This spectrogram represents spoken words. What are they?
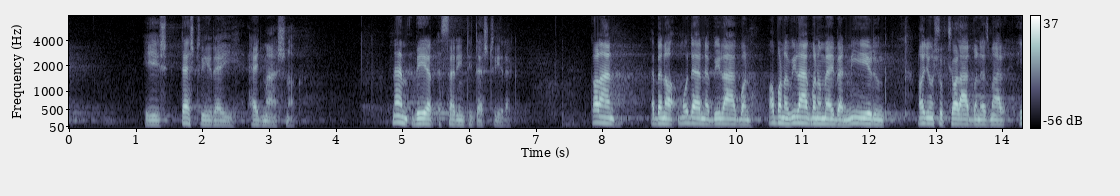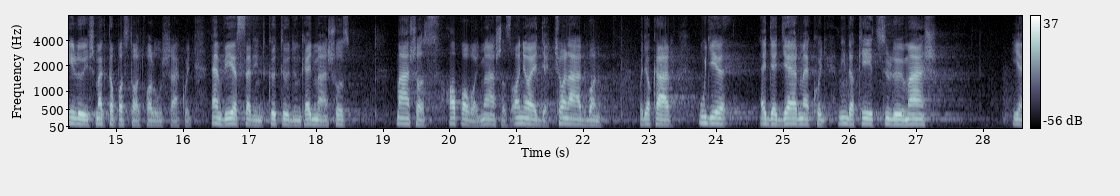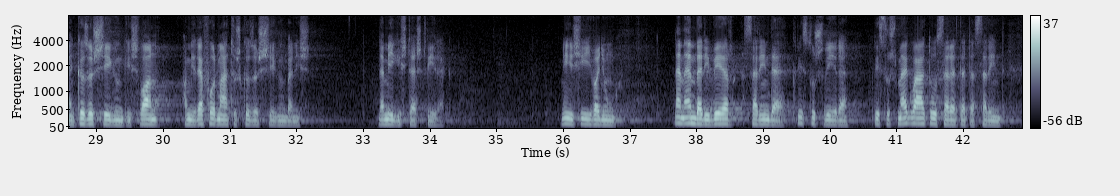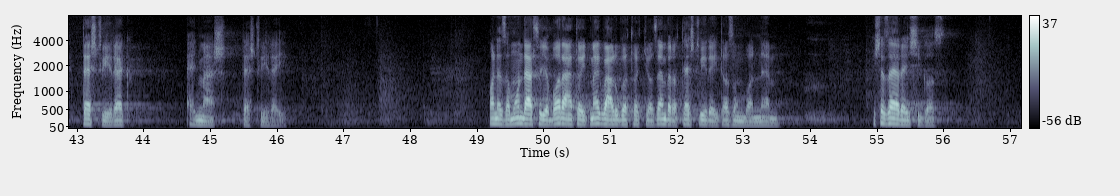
és testvérei egymásnak. Nem vér szerinti testvérek. Talán ebben a modernebb világban, abban a világban, amelyben mi élünk, nagyon sok családban ez már élő és megtapasztalt valóság, hogy nem vér szerint kötődünk egymáshoz, más az apa, vagy más az anya egy-egy családban, vagy akár úgy él egy-egy gyermek, hogy mind a két szülő más, ilyen közösségünk is van, ami református közösségünkben is, de mégis testvérek. Mi is így vagyunk, nem emberi vér szerint, de Krisztus vére, Krisztus megváltó szeretete szerint testvérek, egymás testvérei. Van ez a mondás, hogy a barátait megválogathatja az ember, a testvéreit azonban nem. És ez erre is igaz.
